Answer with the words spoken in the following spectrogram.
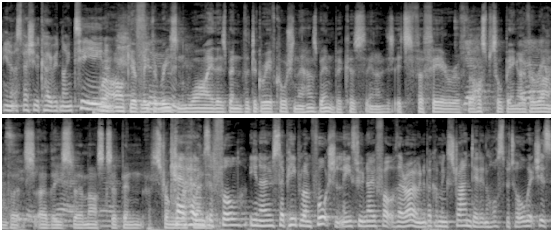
you know, especially with COVID nineteen. Well, arguably the reason why there's been the degree of caution there has been because you know it's for fear of yeah. the hospital being yeah, overrun that uh, these yeah, uh, masks have been strongly Care recommended. homes are full, you know, so people unfortunately through no fault of their own are becoming stranded in a hospital, which is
